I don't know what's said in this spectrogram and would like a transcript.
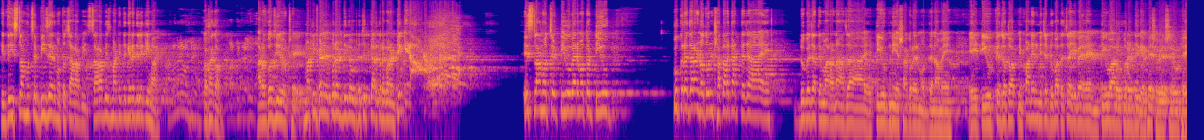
কিন্তু ইসলাম হচ্ছে বীজের মতো চারা বীজ। চারা বীজ মাটিতে গেড়ে দিলে কি হয়? কথা কন। আরও গজিয়ে ওঠে। মাটি ফেড়ে উপরের দিকে উঠে চিৎকার করে বলেন, ঠিক কিনা ইসলাম হচ্ছে টিউবের মতো টিউব। পুকুরে যারা নতুন সাঁতার কাটতে যায়, ডুবে যাতে মারা না যায়, টিউব নিয়ে সাগরের মধ্যে নামে। এই টিউবকে যত আপনি পানির নিচে ডুবাতে চাইবেন, টিউব আর উপরের দিকে ভেসে ভেসে উঠে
